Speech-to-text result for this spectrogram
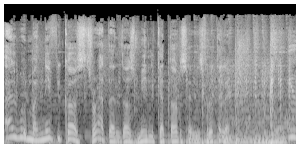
álbum magnífico Strat del 2014. Disfrútele. You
